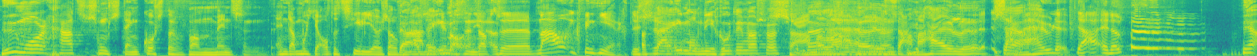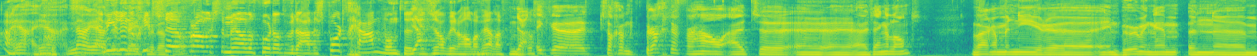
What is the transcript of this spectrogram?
Humor gaat soms ten koste van mensen. En daar moet je altijd serieus over Ja, er nadenken. iemand- Dus, en dat, als- eh, nou, ik vind het niet erg. Dus, Als daar eh, iemand niet goed in was, was het Samen lachen, samen huilen. samen ja. huilen. Ja, en dan... Ja, ja, ja. Nou ja, Hebben jullie nog iets eh, vrolijks te melden voordat we naar de sport gaan? Want eh, Ja. het is alweer half elf Ja, inmiddels. ik, eh, ik zag een prachtig verhaal uit, eh, eh, uit Engeland. Waar een meneer eh, in Birmingham een, ehm,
